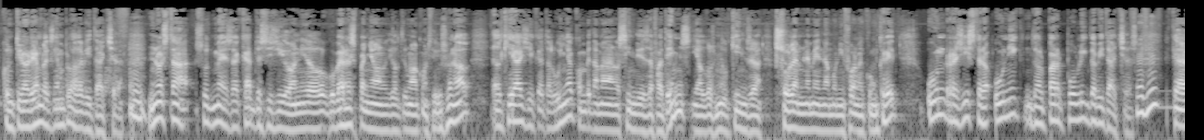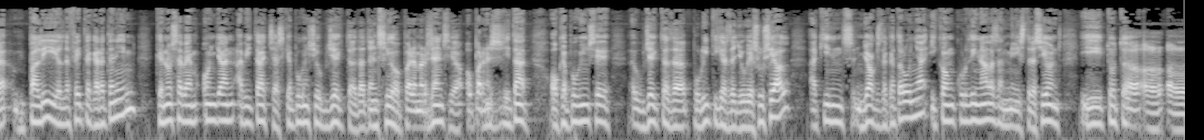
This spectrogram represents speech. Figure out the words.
Continuaré amb l'exemple de l'habitatge. Mm. No està sotmès a cap decisió ni del govern espanyol ni del Tribunal Constitucional el que hi hagi a Catalunya, com ve demanant el síndic des de fa temps, i el 2015 solemnement amb un informe concret, un registre únic del parc públic d'habitatges, uh -huh. que pal·li el defecte que ara tenim que no sabem on hi ha habitatges que puguin ser objecte d'atenció per emergència o per necessitat, o que puguin ser objecte de polítiques de lloguer social, a quins llocs de Catalunya i com coordinar les administracions i totes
